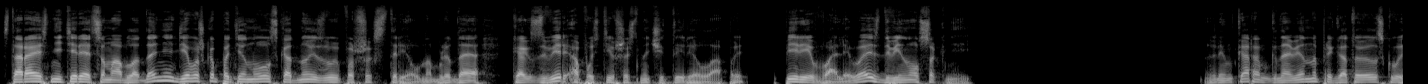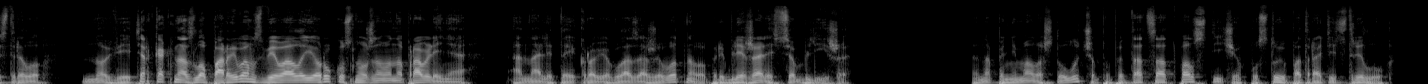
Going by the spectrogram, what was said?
Стараясь не терять самообладание, девушка потянулась к одной из выпавших стрел, наблюдая, как зверь, опустившись на четыре лапы, переваливаясь, двинулся к ней. Линкара мгновенно приготовилась к выстрелу, но ветер, как назло порывом, сбивал ее руку с нужного направления, а налитые кровью глаза животного приближались все ближе. Она понимала, что лучше попытаться отползти, чем впустую потратить стрелу —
